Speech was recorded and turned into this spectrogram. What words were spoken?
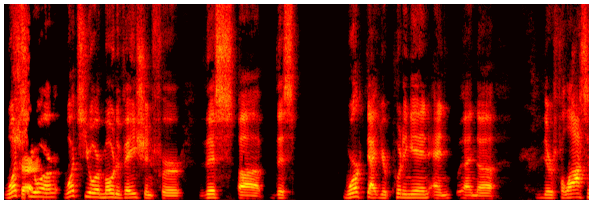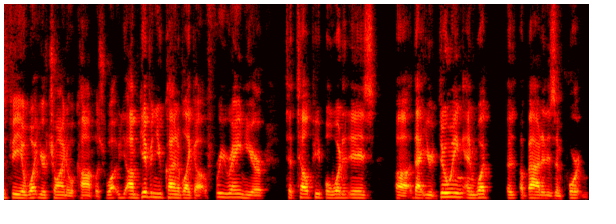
what's sure. your what's your motivation for this this work that you're putting in and and uh, your philosophy of what you're trying to accomplish. What I'm giving you kind of like a free reign here to tell people what it is uh, that you're doing and what uh, about it is important.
